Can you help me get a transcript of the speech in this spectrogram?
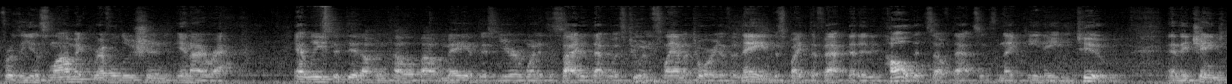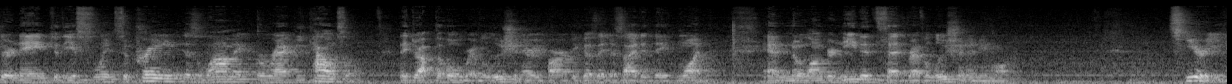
for the Islamic Revolution in Iraq. At least it did up until about May of this year when it decided that was too inflammatory of a name, despite the fact that it had called itself that since 1982. And they changed their name to the Supreme Islamic Iraqi Council. They dropped the whole revolutionary part because they decided they'd won and no longer needed said revolution anymore. SCIRI,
